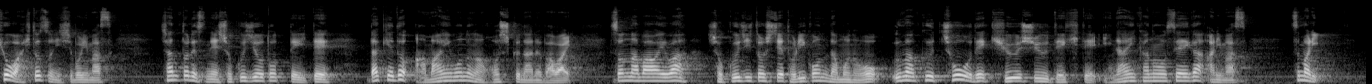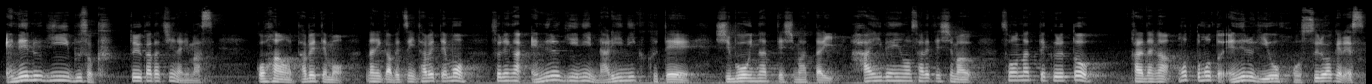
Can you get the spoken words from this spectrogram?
今日は一つに絞ります。ちゃんとですね、食事をとっていて、だけど甘いものが欲しくなる場合、そんな場合は食事として取り込んだものをうまく腸で吸収できていない可能性があります。つまり、エネルギー不足という形になります。ご飯を食べても何か別に食べてもそれがエネルギーになりにくくて脂肪になってしまったり排便をされてしまう。そうなってくると体がもっともっとエネルギーを欲するわけです。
